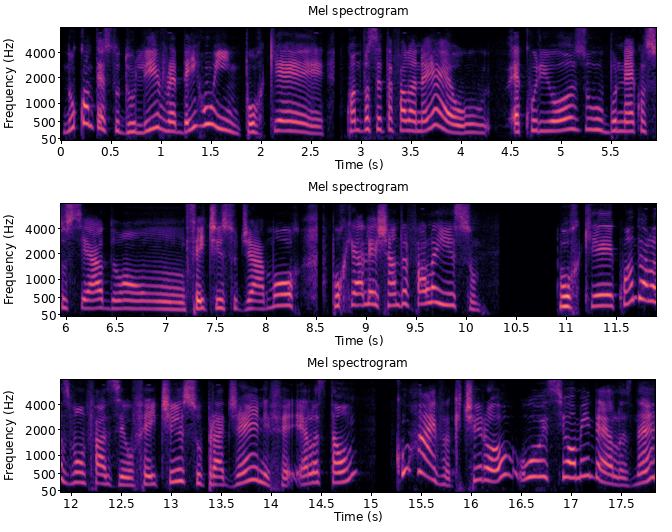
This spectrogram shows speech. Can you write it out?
No contexto do livro é bem ruim, porque quando você está falando, é, o, é curioso o boneco associado a um feitiço de amor, porque a Alexandra fala isso. Porque quando elas vão fazer o feitiço para Jennifer, elas estão com raiva, que tirou o, esse homem delas, né?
